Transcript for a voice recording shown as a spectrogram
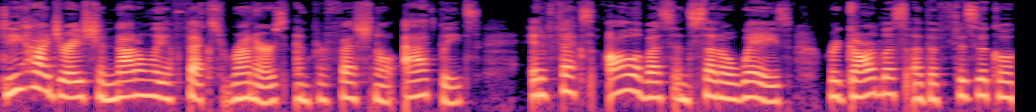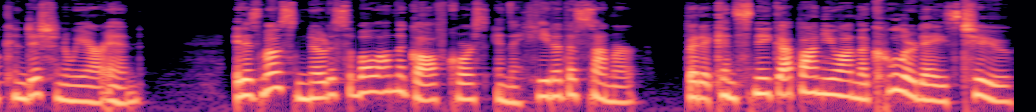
Dehydration not only affects runners and professional athletes, it affects all of us in subtle ways, regardless of the physical condition we are in. It is most noticeable on the golf course in the heat of the summer, but it can sneak up on you on the cooler days too.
